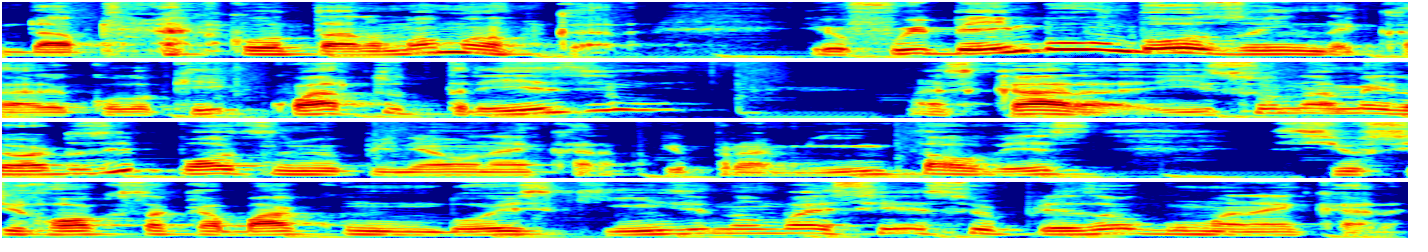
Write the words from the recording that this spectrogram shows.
Dá pra contar numa mão, cara. Eu fui bem bondoso ainda, cara. Eu coloquei 4-13, mas, cara, isso na melhor das hipóteses, na minha opinião, né, cara? Porque para mim, talvez, se o Seahawks acabar com 2-15, não vai ser surpresa alguma, né, cara?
